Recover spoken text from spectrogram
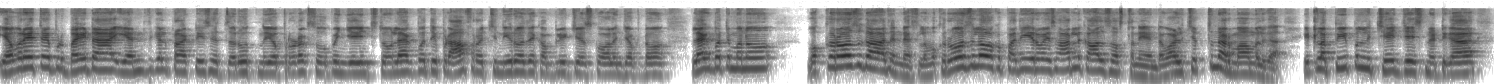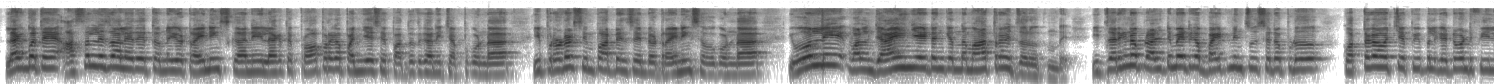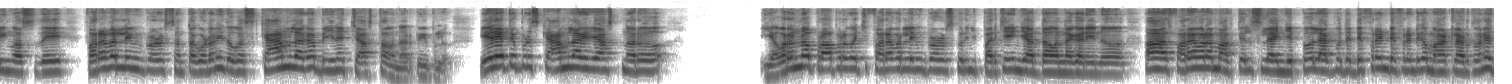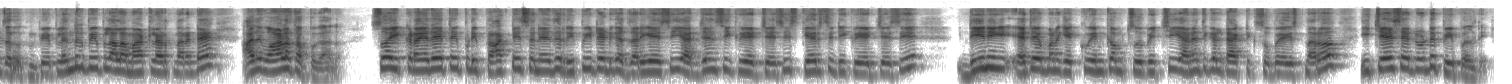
ఎవరైతే ఇప్పుడు బయట ఈ అనలిటికల్ ప్రాక్టీసెస్ జరుగుతున్నాయో ప్రొడక్ట్స్ ఓపెన్ చేయించడం లేకపోతే ఇప్పుడు ఆఫర్ వచ్చింది ఈ రోజే కంప్లీట్ చేసుకోవాలని చెప్పడం లేకపోతే మనం ఒక్క రోజు కాదండి అసలు. ఒక రోజులో ఒక పది ఇరవై సార్లు కాల్స్ వస్తున్నాయంట. వాళ్ళు చెప్తున్నారు మామూలుగా. ఇట్లా పీపుల్ని చేంజ్ చేసినట్టుగా లేకపోతే అసలు నిజాలు ఏదైతే ఉన్నాయో ట్రైనింగ్స్ కానీ లేకపోతే ప్రాపర్గా పనిచేసే పద్ధతి కానీ చెప్పకుండా ఈ ప్రొడక్ట్స్ ఇంపార్టెన్స్ ఏంటో ట్రైనింగ్స్ ఇవ్వకుండా ఓన్లీ వాళ్ళని జాయిన్ చేయడం కింద మాత్రం ఇది జరుగుతుంది. ఇది జరిగినప్పుడు అల్టిమేట్గా బయట నుంచి చూసేటప్పుడు కొత్తగా వచ్చే పీపుల్కి ఎటువంటి ఫీలింగ్ వస్తుంది? ఫర్ ఎవర్ లివింగ్ ప్రొడక్ట్స్ అంతా కూడా ఇది ఒక స్కామ్ లాగా బిజినెస్ చేస్తూ ఉన్నారు పీపుల్. ఏదైతే ఇప్పుడు స్కామ్ లాగా చేస్తున్నారో ఎవరన్నా ప్రాపర్గా వచ్చి ఫర్ ఎవర్ లివింగ్ ప్రొడక్ట్స్ గురించి పరిచయం చేద్దామన్నాగా నేను ఆ ఫర్ ఎవర్ మాకు తెలుసులే అని చెప్పో లేకపోతే డిఫరెంట్ డిఫరెంట్గా మాట్లాడుతూనే జరుగుతుంది. పీపుల్ ఎందుకు పీపుల్ అలా మాట్లాడుతున్నారంటే అది వాళ్ళ తప్పు కాదు. సో ఇక్కడ ఏదైతే ఇప్పుడు ఈ ప్రాక్టీస్ అనేది రిపీటెడ్గా జరిగేసి అర్జెన్సీ క్రియేట్ చేసి స్కేర్సిటీ క్రియేట్ చేసి దీని అయితే మనకి ఎక్కువ ఇన్కమ్ చూపించి అనెతికల్ టాక్టిక్స్ ఉపయోగిస్తున్నారో ఈ చేసేటువంటి పీపుల్ది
